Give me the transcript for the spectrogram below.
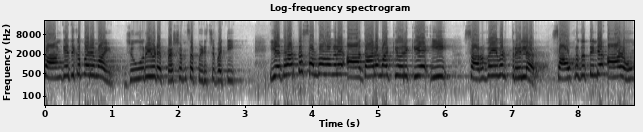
സാങ്കേതികപരമായും ജൂറിയുടെ പ്രശംസ പിടിച്ചുപറ്റി. യഥാർത്ഥ സംഭവങ്ങളെ ആധാരമാക്കി ഒരുക്കിയ ഈ സർവൈവർ ത്രില്ലർ സൗഹൃദത്തിന്റെ ആഴവും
